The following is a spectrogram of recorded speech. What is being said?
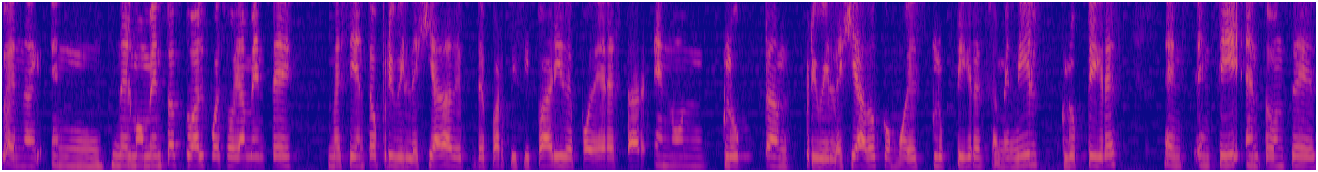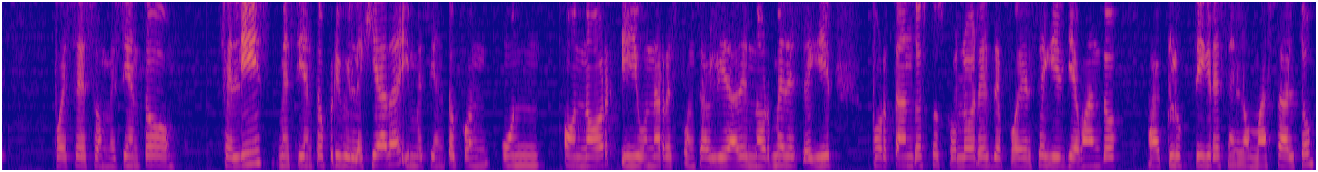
en, el momento actual, pues obviamente me siento privilegiada de, participar y de poder estar en un club tan privilegiado como es Club Tigres Femenil, Club Tigres en, en sí. Entonces, pues eso, me siento feliz, me siento privilegiada y me siento con un honor y una responsabilidad enorme de seguir portando estos colores, de poder seguir llevando a Club Tigres en lo más alto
